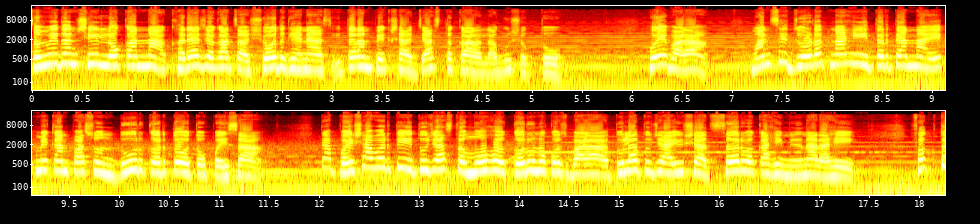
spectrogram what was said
संवेदनशील लोकांना खऱ्या जगाचा शोध घेण्यास इतरांपेक्षा जास्त काळ लागू शकतो. होय बाळा माणसे जोडत नाही तर त्यांना एकमेकांपासून दूर करतो तो पैसा. त्या पैशावरती तू जास्त मोह करू नकोस बाळा तुला तुझ्या आयुष्यात सर्व काही मिळणार आहे. फक्त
